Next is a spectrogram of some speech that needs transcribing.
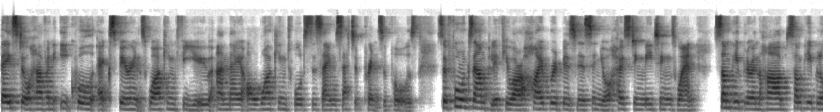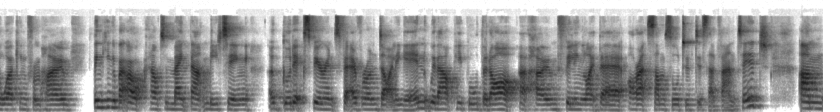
they still have an equal experience working for you and they are working towards the same set of principles. So, for example, if you are a hybrid business and you're hosting meetings when some people are in the hub, some people are working from home, thinking about how to make that meeting a good experience for everyone dialing in without people that are at home feeling like they are at some sort of disadvantage. Um,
